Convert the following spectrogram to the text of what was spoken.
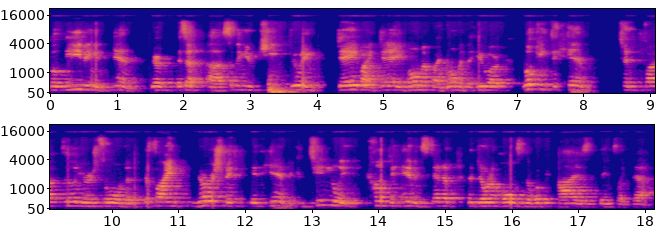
believing in Him. You're, it's a, uh, something you keep doing day by day, moment by moment, that you are looking to Him to fill your soul, to, to find nourishment in Him, to continually come to Him instead of the donut holes and the whoopie pies and things like that.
